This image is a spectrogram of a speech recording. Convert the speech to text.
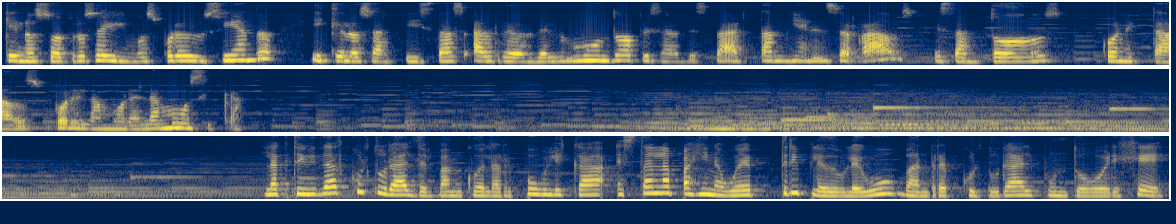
que nosotros seguimos produciendo y que los artistas alrededor del mundo, a pesar de estar también encerrados, están todos conectados por el amor a la música. La actividad cultural del Banco de la República está en la página web www.banrepcultural.org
